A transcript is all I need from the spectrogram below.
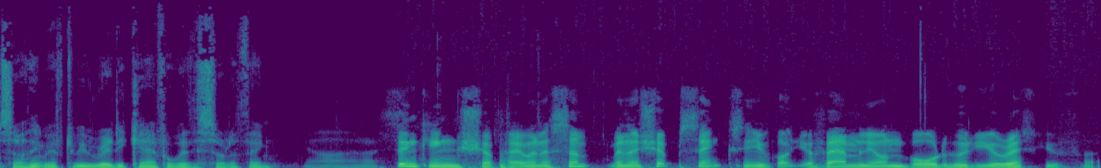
So I think we have to be really careful with this sort of thing. A sinking ship. Hey, when a, sim- when a ship sinks and you've got your family on board, who do you rescue first?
